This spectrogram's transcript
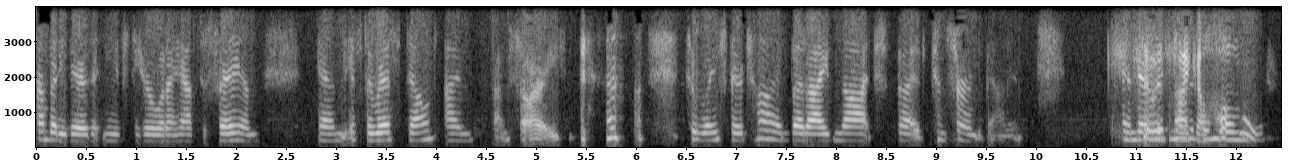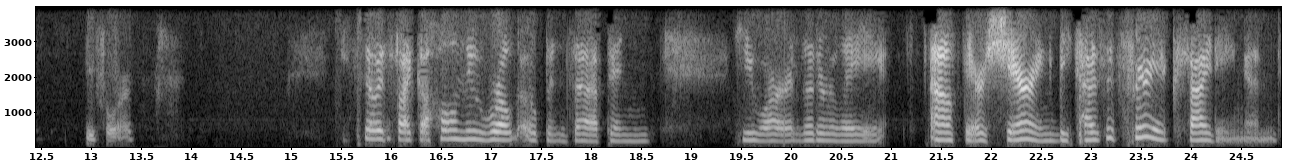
somebody there that needs to hear what I have to say, and and if the rest don't, I'm I'm sorry to waste their time, but I'm not uh, concerned about it. And so it's like a whole before. So it's like a whole new world opens up and you are literally out there sharing because it's very exciting and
